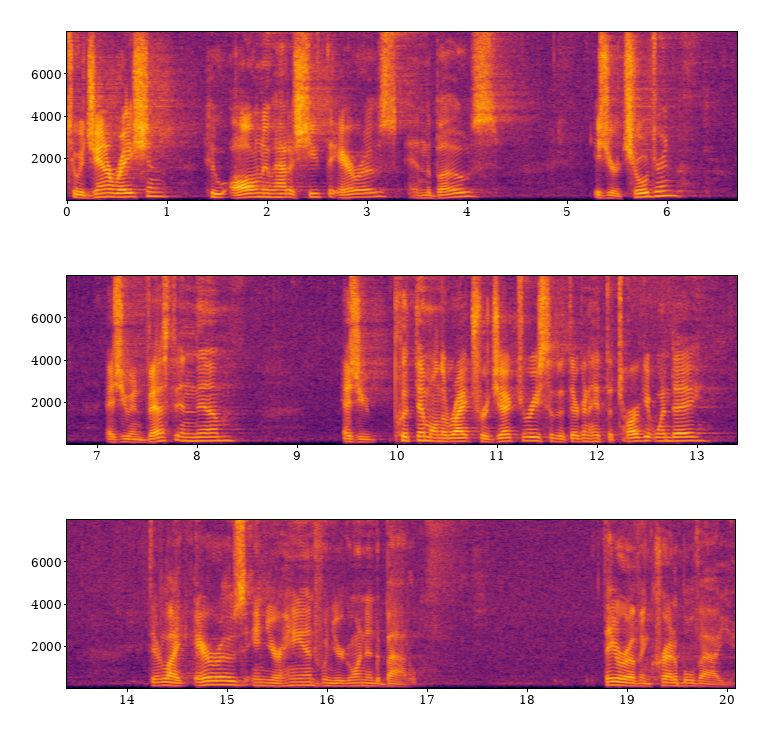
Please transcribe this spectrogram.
to a generation who all knew how to shoot the arrows and the bows is your children, as you invest in them, as you put them on the right trajectory so that they're going to hit the target one day, they're like arrows in your hand when you're going into battle. They are of incredible value.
